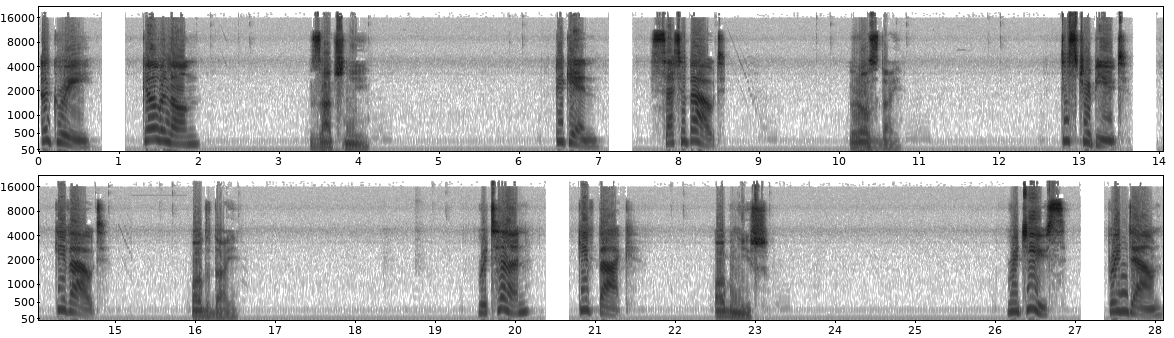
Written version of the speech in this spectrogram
Agree. Go along. Zacznij. Begin. Set about. Rozdaj. Distribute. Give out. Oddaj. Return. Give back. Obniż. Reduce. Bring down.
